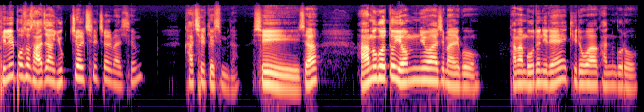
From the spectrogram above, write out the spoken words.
빌립보서 4장 6절 7절 말씀 같이 읽겠습니다. 시작. 아무것도 염려하지 말고 다만 모든 일에 기도와 간구로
